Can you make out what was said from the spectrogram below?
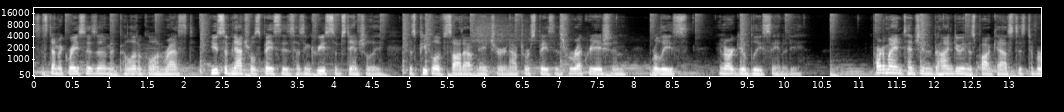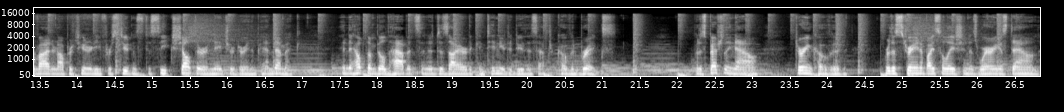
systemic racism, and political unrest, use of natural spaces has increased substantially as people have sought out nature and outdoor spaces for recreation, release, and arguably sanity. Part of my intention behind doing this podcast is to provide an opportunity for students to seek shelter in nature during the pandemic and to help them build habits and a desire to continue to do this after COVID breaks. But especially now, during COVID, where the strain of isolation is wearing us down,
